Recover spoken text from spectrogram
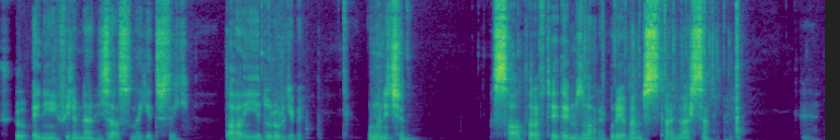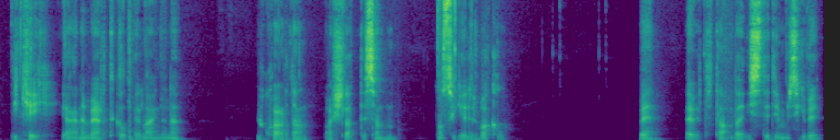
şu en iyi filmler hizasında getirsek daha iyi durur gibi. Bunun için sağ taraf TD'miz var ya buraya ben bir style versem dikey yani vertical align'ını yukarıdan başlat desem nasıl gelir bakalım. Ve evet tam da istediğimiz gibi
